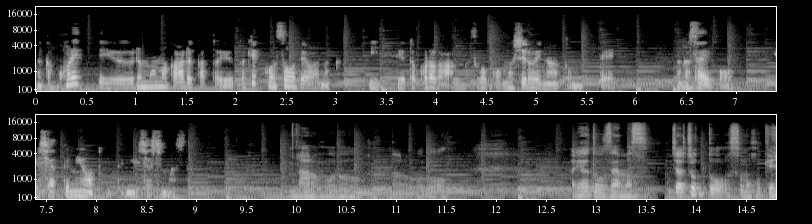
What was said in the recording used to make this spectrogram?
なんかこれっていう売るものがあるかというと結構そうではなくていいっていうところがすごく面白いなと思って、なんか最後、よしやってみようと思って入社しました。なるほど、なるほど。ありがとうございます。じゃあちょっとその保険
